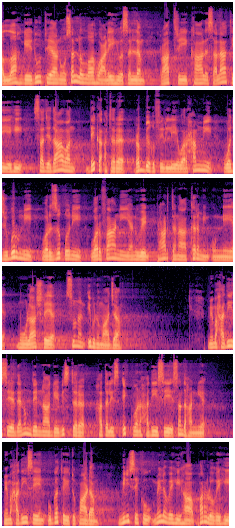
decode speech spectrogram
الله ದಿನಲದಿ ಅಲ್ಲಾಹ್ಗೆ صلى الله عليه وسلم රාත්‍රී කාල සලාතියෙහි සජදාවන් දෙක අතර රබ්බිග්ෆිර්ලි වර්හම්නි වජුබුර්නි වර්සුකුනි වර්ෆානි යනුවෙන් ප්‍රාර්ථනා කරමින් උන්නේය. මූලාශ්‍රය සුනන් ඉබ්නු මාජා. මෙම හදීසය දැනුම් දෙන්නාගේ විස්තර 41 වන හදීසයේ සඳහන්ය. මෙම හදීසයෙන් උගත යුතු පාඩම් මිනිසෙකු මෙලොවෙහි හා පරලොවෙහි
